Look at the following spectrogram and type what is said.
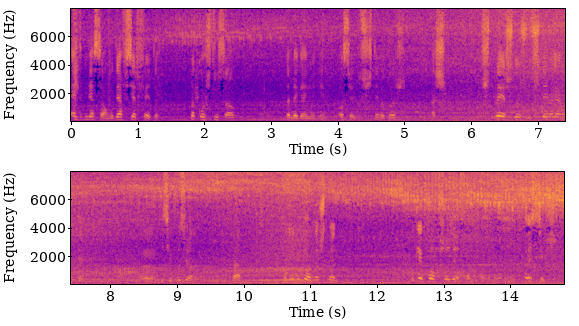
a intermediação deve ser feita para construção, também ganha muito dinheiro. Ou seja, o sistema todos, as, os preços todos do sistema ganham muito dinheiro. E assim funciona. Claro. O agricultor, neste momento, o que é que fomos fazer? Foi simples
